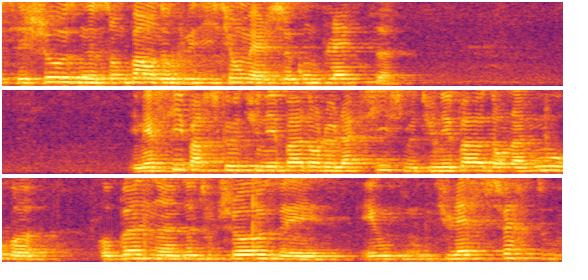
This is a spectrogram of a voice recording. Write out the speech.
ces choses ne sont pas en opposition, mais elles se complètent. Et merci parce que tu n'es pas dans le laxisme, tu n'es pas dans l'amour euh, open de toutes choses et, où tu laisses faire tout.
